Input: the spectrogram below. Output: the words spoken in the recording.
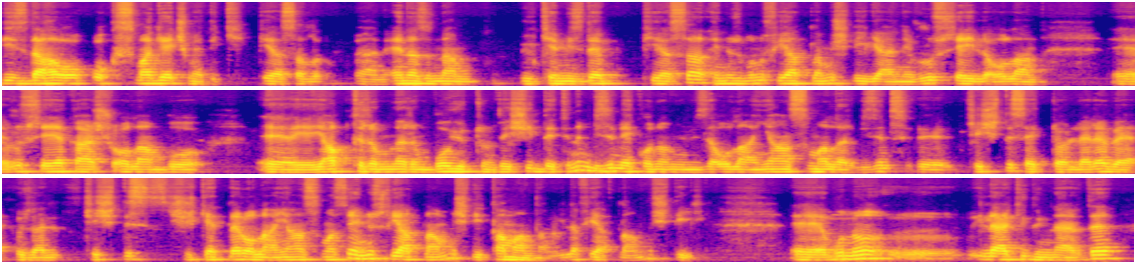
biz daha o, o kısma geçmedik piyasalı yani en azından ülkemizde piyasa henüz bunu fiyatlamış değil. Yani Rusya ile olan e, Rusya'ya karşı olan bu e, yaptırımların boyutun ve şiddetinin bizim ekonomimize olan yansımaları, bizim e, çeşitli sektörlere ve özel çeşitli şirketlere olan yansıması henüz fiyatlanmış değil. Tam anlamıyla fiyatlanmış değil. E, bunu e, ileriki günlerde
